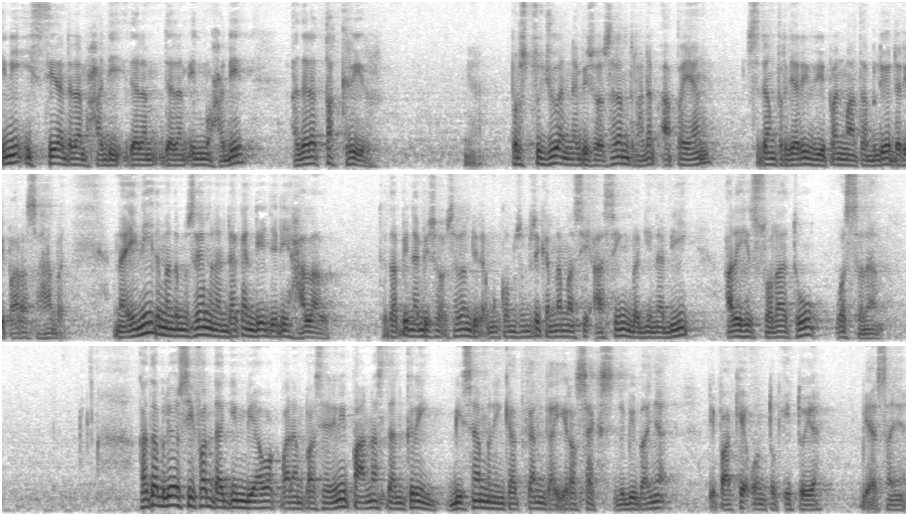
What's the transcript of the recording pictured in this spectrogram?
ini istilah dalam hadis dalam dalam ilmu hadis adalah takrir. Ya. Persetujuan Nabi SAW terhadap apa yang sedang terjadi di depan mata beliau dari para sahabat. Nah ini teman-teman saya menandakan dia jadi halal. Tetapi Nabi SAW tidak mengkonsumsi karena masih asing bagi Nabi alaihi salatu wassalam. Kata beliau sifat daging biawak padang pasir ini panas dan kering. Bisa meningkatkan gairah seks. Lebih banyak dipakai untuk itu ya biasanya.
